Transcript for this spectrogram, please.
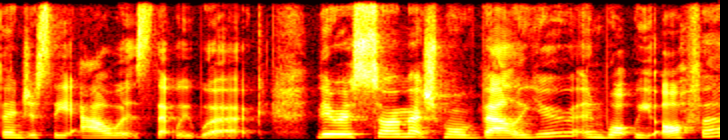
than just the hours that we work. There is so much more value in what we offer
